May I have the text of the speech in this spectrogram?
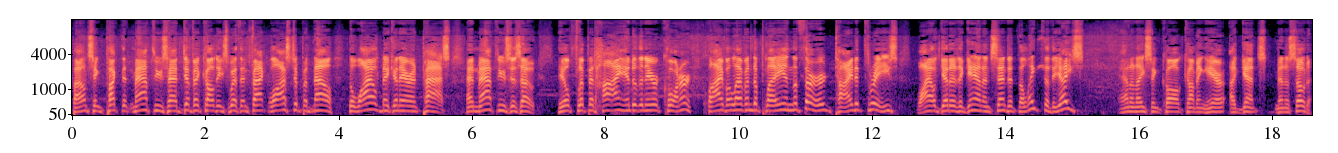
Bouncing puck that Matthews had difficulties with. In fact, lost it, but now the Wild make an errant pass, and Matthews is out. He'll flip it high into the near corner. 5.11 to play in the third, tied at threes. Wild get it again and send it the length of the ice. And an icing call coming here against Minnesota.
